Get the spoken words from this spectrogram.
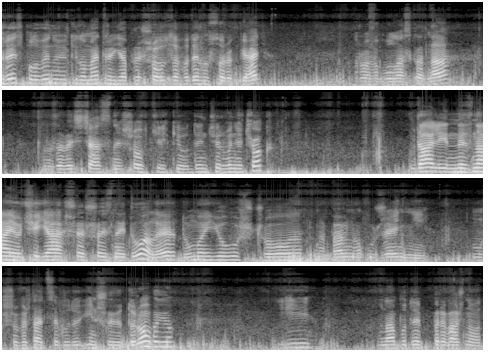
3,5 кілометри я пройшов за годину 45. Дорога була складна. За весь час знайшов тільки один червонячок. Далі не знаю, чи я ще щось знайду, але думаю, що напевно вже ні. Тому що вертатися буду іншою дорогою і вона буде переважно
